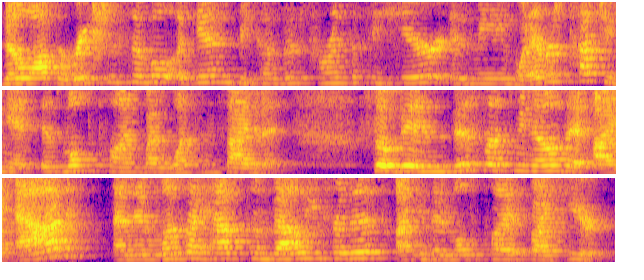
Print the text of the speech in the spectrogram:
No operation symbol, again, because this parenthesis here is meaning whatever's touching it is multiplying by what's inside of it. So then this lets me know that I add, and then once I have some value for this, I can then multiply it by here.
